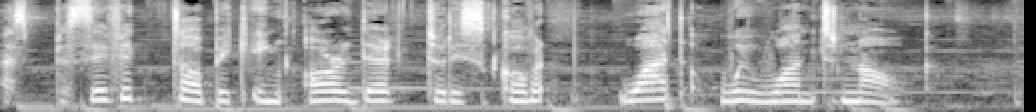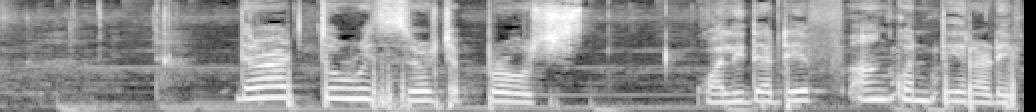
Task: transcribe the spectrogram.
a specific topic in order to discover what we want to know. There are two research approaches qualitative and quantitative.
